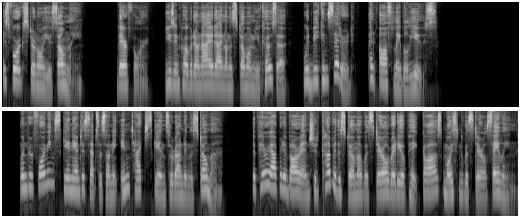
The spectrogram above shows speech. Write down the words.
is for external use only. Therefore, using povidone iodine on the stomal mucosa would be considered an off label use. When performing skin antisepsis on the intact skin surrounding the stoma, the perioperative RN should cover the stoma with sterile radiopaque gauze moistened with sterile saline.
